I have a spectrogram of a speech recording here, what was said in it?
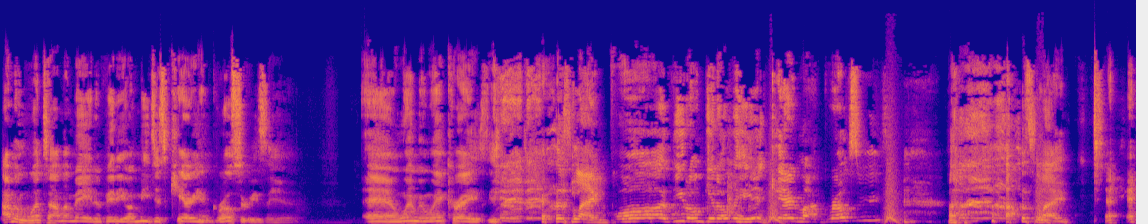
I remember one time I made a video of me just carrying groceries in. And women went crazy. it was like, boy, if you don't get over here and carry my groceries. I was like, damn.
